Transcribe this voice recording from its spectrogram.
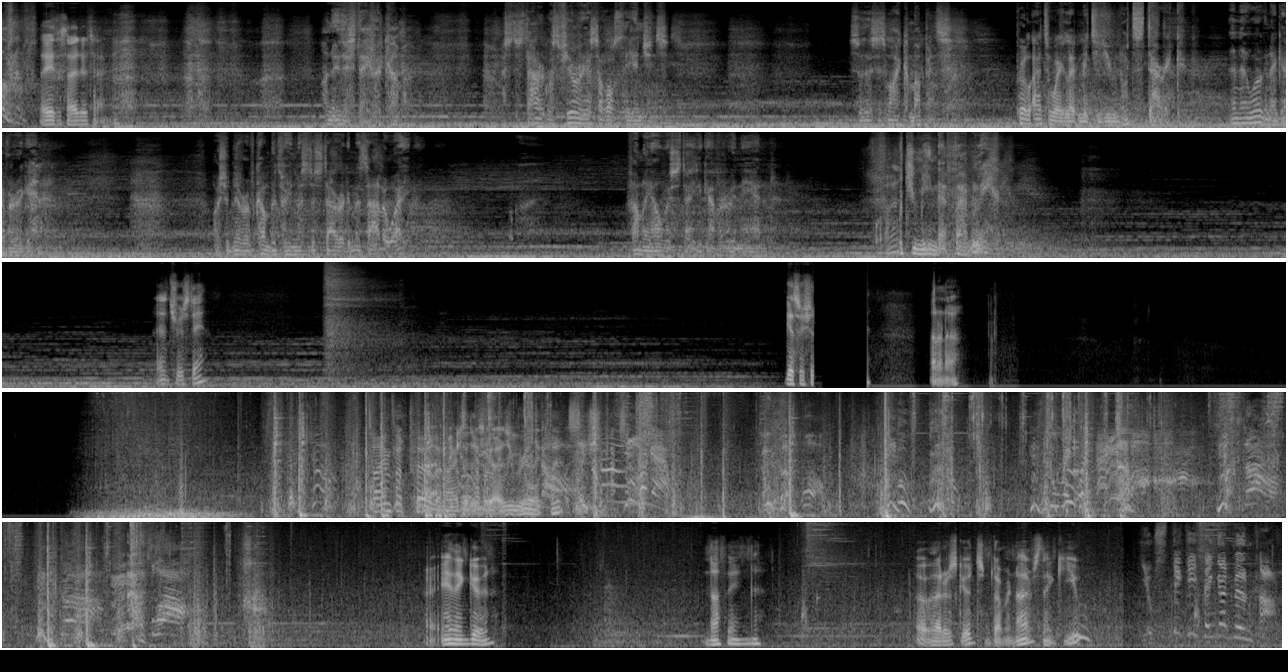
they decided to. I knew this day would come. Mr. Starrick was furious I lost the engines. So this is my comeuppance. Pearl Attaway led me to you, not Starrick. Then they're working together again. I should never have come between Mr. Starrick and Miss Attaway. Family always stay together in the end. What? What do you mean they're family? Interesting. Guess we should. I don't know. Time for Pearl and I kill these guys really quick. Anything good? Nothing. Oh, that is good. Some diamond knives, thank you. You sticky-fingered mooncalf!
